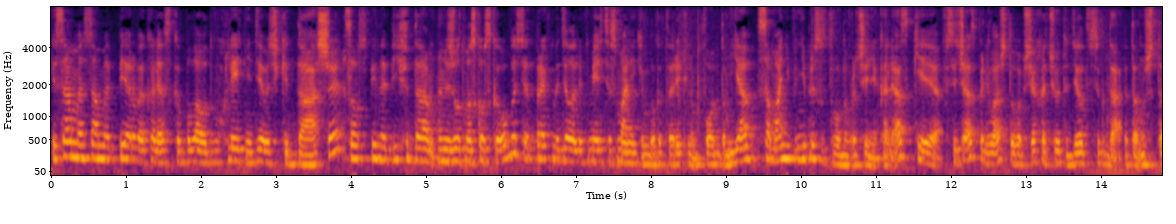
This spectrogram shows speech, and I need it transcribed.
И самая-самая первая коляска была у двухлетней девочки Даши со спина бифида. Они живут в Московской области. Этот проект мы делали вместе с маленьким благотворительным фондом. Я сама не, не присутствовала на вручении коляски. Сейчас поняла, что вообще хочу это делать всегда. Потому что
